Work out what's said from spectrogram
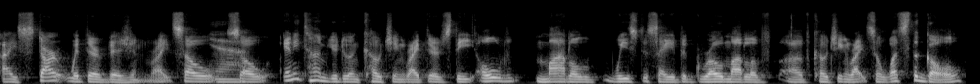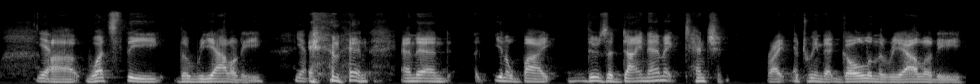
I start with their vision, right? So yeah. so anytime you're doing coaching, right? There's the old model we used to say the grow model of of coaching, right? So what's the goal? Yeah. Uh, what's the the reality? Yeah. And then and then you know by there's a dynamic tension right yep. between that goal and the reality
